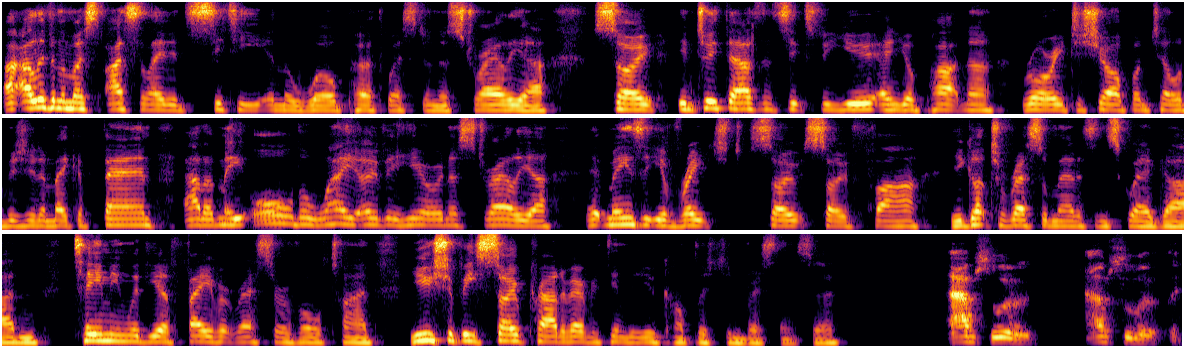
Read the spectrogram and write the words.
I, I live in the most isolated city in the world, Perth, Western Australia. So in 2006, for you and your partner, Rory, to show up on television and make a fan out of me all the way over here in Australia, it means that you've reached so, so far. You got to wrestle Madison Square Garden, teaming with your favorite wrestler of all time. You should be so proud of everything that you accomplished in wrestling, sir. Absolutely. Absolutely.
